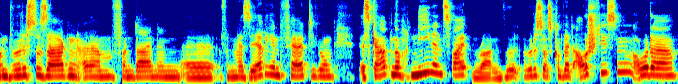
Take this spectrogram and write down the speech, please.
Und würdest du sagen, ähm, von, deinen, äh, von deiner Serienfertigung, es gab noch nie einen zweiten Run. Würdest du das komplett ausschließen oder?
